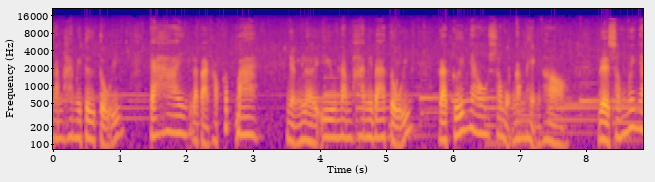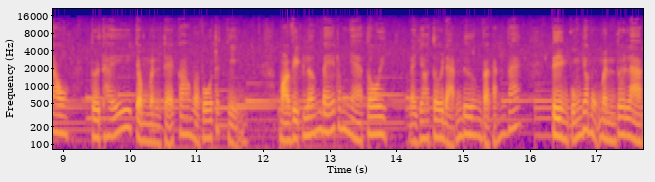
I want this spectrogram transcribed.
năm 24 tuổi. Cả hai là bạn học cấp 3 nhận lời yêu năm 23 tuổi và cưới nhau sau một năm hẹn hò. Về sống với nhau tôi thấy chồng mình trẻ con và vô trách nhiệm. Mọi việc lớn bé trong nhà tôi là do tôi đảm đương và gánh vác. Tiền cũng do một mình tôi làm,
